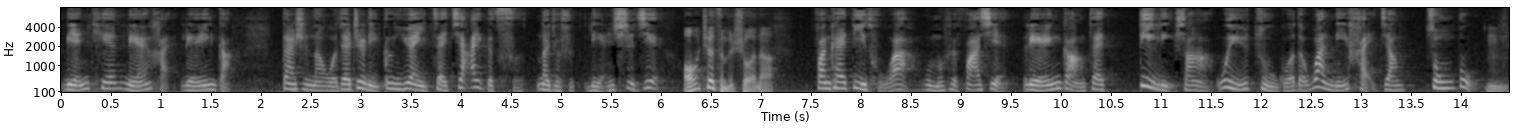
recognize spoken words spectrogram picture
连天连海，连云港。但是呢，我在这里更愿意再加一个词，那就是连世界。哦，这怎么说呢？翻开地图啊，我们会发现连云港在地理上啊，位于祖国的万里海疆中部。嗯，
